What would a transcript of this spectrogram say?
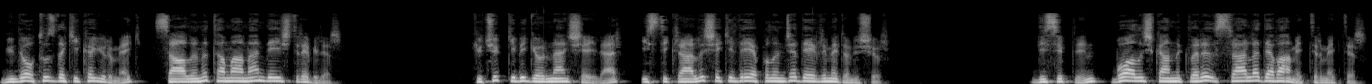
Günde 30 dakika yürümek, sağlığını tamamen değiştirebilir. Küçük gibi görünen şeyler, istikrarlı şekilde yapılınca devrime dönüşür. Disiplin, bu alışkanlıkları ısrarla devam ettirmektir.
